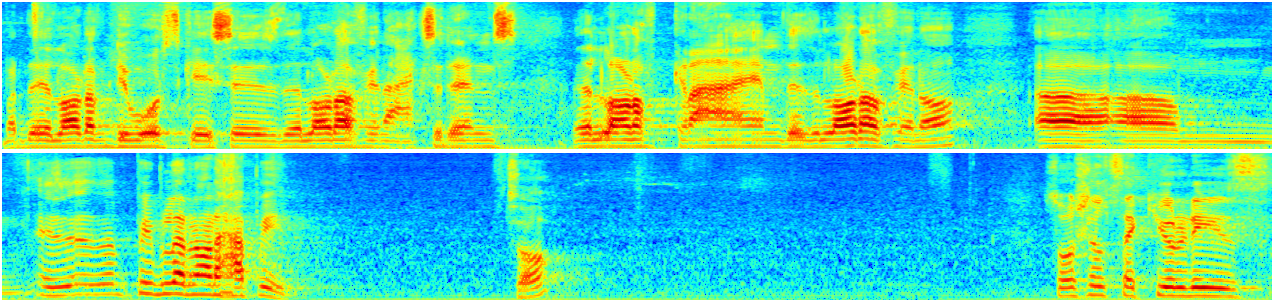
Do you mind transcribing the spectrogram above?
but there are a lot of divorce cases, there are a lot of you know, accidents, there's a lot of crime, there's a lot of, you know, uh, um, uh, people are not happy. So, social security is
